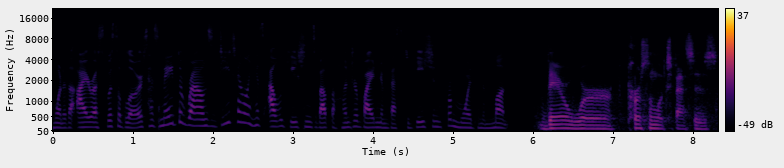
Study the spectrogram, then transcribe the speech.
one of the IRS whistleblowers, has made the rounds detailing his allegations about the Hunter Biden investigation for more than a month. There were personal expenses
